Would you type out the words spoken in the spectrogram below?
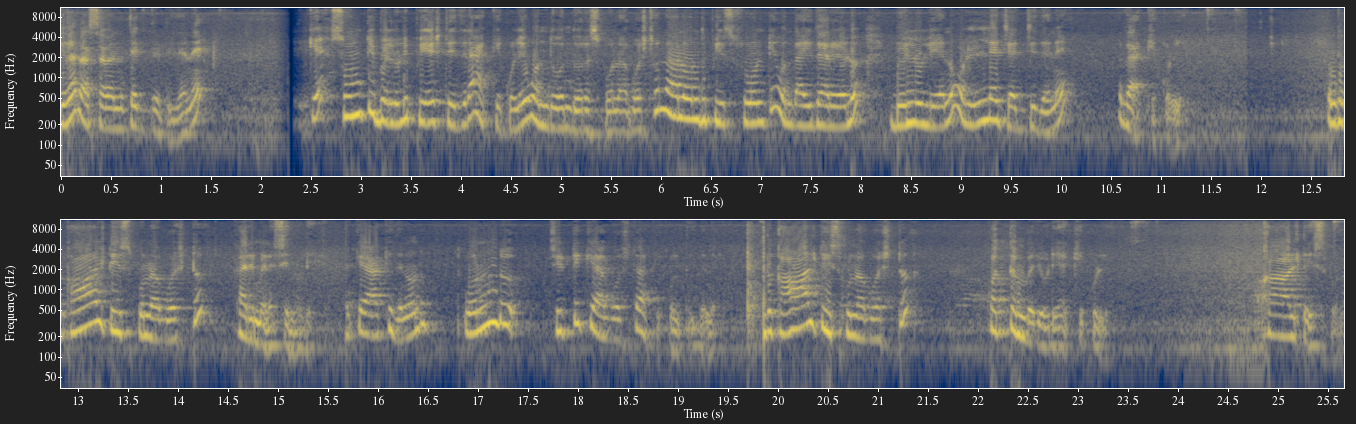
ಈಗ ರಸವನ್ನು ತೆಗೆದಿಟ್ಟಿದ್ದೇನೆ. ಇದಕ್ಕೆ ಶುಂಠಿ ಬೆಳ್ಳುಳ್ಳಿ ಪೇಸ್ಟ್ ಇದ್ದರೆ ಹಾಕಿಕೊಳ್ಳಿ. ಒಂದು, ಒಂದೂವರೆ ಸ್ಪೂನ್ ಆಗುವಷ್ಟು. ನಾನು ಒಂದು ಪೀಸ್ ಶುಂಠಿ, ಒಂದು ಐದಾರು, ಏಳು ಬೆಳ್ಳುಳ್ಳಿಯನ್ನು ಒಳ್ಳೆ ಜಜ್ಜಿದ್ದೇನೆ. ಅದು ಹಾಕಿಕೊಳ್ಳಿ. ಒಂದು ಕಾಲು ಟೀ ಸ್ಪೂನ್ ಆಗುವಷ್ಟು ಕರಿಮೆಣಸಿನ ಹುಡಿ ಅದಕ್ಕೆ ಹಾಕಿದ್ದೇನೆ. ಒಂದು ಒಂದು ಚಿಟಿಕೆ ಆಗುವಷ್ಟು ಹಾಕಿಕೊಳ್ತಿದ್ದೇನೆ. ಒಂದು ಕಾಲು ಟೀ ಸ್ಪೂನ್ ಆಗುವಷ್ಟು ಕೊತ್ತಂಬರಿ ಹುಡಿ ಹಾಕಿಕೊಳ್ಳಿ. ಕಾಲು ಟೀ ಸ್ಪೂನ್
